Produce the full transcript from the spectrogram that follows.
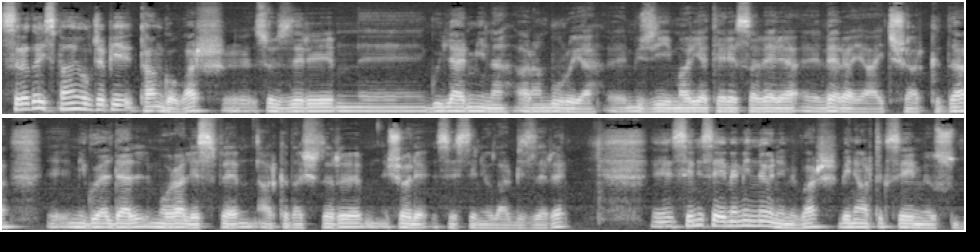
Sırada İspanyolca bir tango var. Ee, sözleri e, Guillermina Aramburu'ya, e, müziği Maria Teresa Vera, e, ait şarkıda Miguel del Morales ve arkadaşları şöyle sesleniyorlar bizlere. Seni sevmemin ne önemi var? Beni artık sevmiyorsun.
